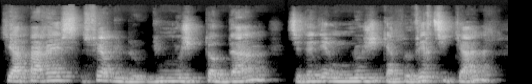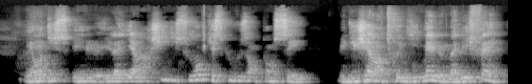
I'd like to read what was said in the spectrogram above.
qui apparaisse faire d'une logique top-down, c'est-à-dire une logique un peu verticale. Et, on dit, et la hiérarchie dit souvent qu'est-ce que vous en pensez? Mais déjà, entre guillemets, le mal est fait.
